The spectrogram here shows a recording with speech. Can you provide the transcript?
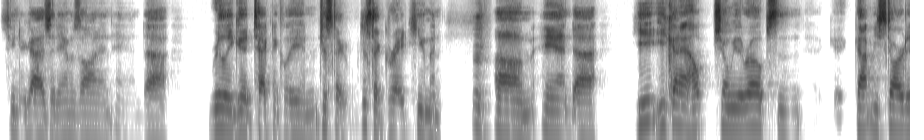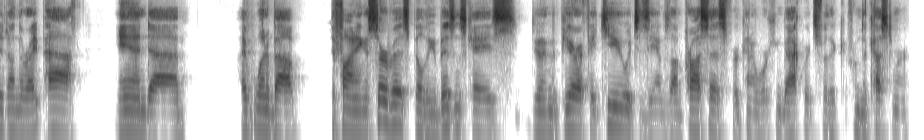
senior guys at Amazon, and and uh, really good technically, and just a just a great human. Mm. Um, and uh, he he kind of helped show me the ropes and got me started on the right path. And uh, I went about defining a service, building a business case, doing the PRFAQ, which is the Amazon process for kind of working backwards for the from the customer,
